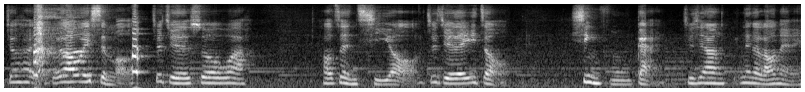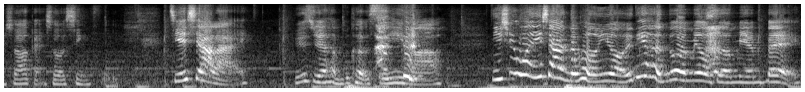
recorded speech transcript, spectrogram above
就很不知道为什么，就觉得说哇，好整齐哦，就觉得一种幸福感，就像那个老奶奶说要感受幸福。接下来，你是觉得很不可思议吗？你去问一下你的朋友，一定很多人没有折棉被。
